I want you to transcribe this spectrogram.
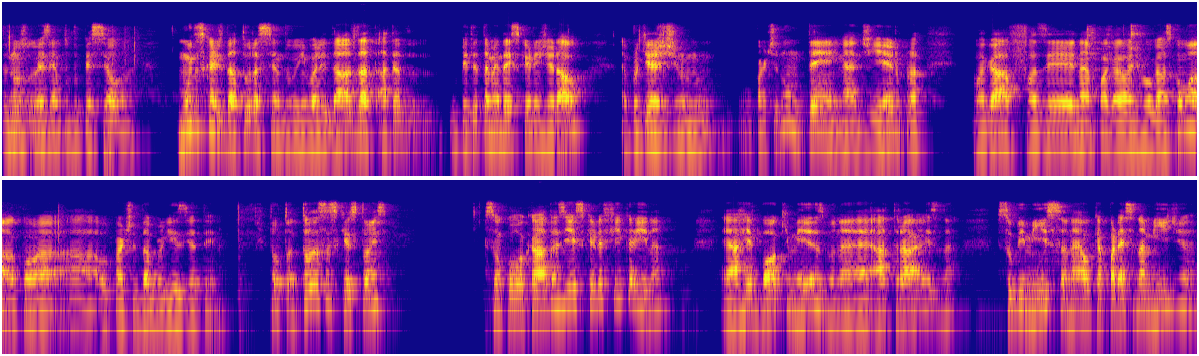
dando o exemplo do PCO, né, muitas candidaturas sendo invalidadas, até do PT também da esquerda em geral, né, porque a gente não, o partido não tem né, dinheiro para pagar, fazer, né, pagar advogados como, a, como a, a, o partido da burguesia tem. Né? Então, todas essas questões são colocadas e a esquerda fica aí, né? É a reboque mesmo, né? É atrás, né? Submissa, né? O que aparece na mídia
